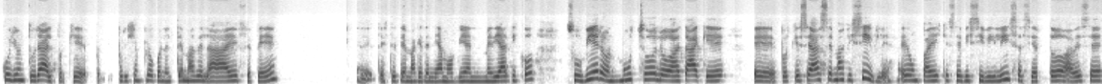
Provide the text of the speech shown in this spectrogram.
coyuntural, porque, por ejemplo, con el tema de la AFP, eh, de este tema que teníamos bien mediático, subieron mucho los ataques eh, porque se hace más visible. Es un país que se visibiliza, ¿cierto? A veces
